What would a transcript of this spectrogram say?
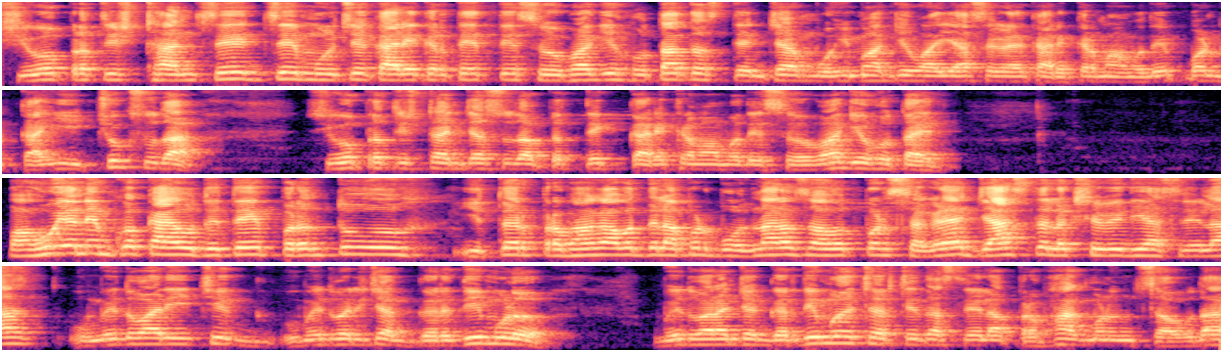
शिवप्रतिष्ठानचे जे मूळचे कार्यकर्ते आहेत, ते सहभागी होतातच त्यांच्या मोहिमा किंवा या सगळ्या कार्यक्रमामध्ये. पण काही इच्छुक सुद्धा शिवप्रतिष्ठानच्या सुद्धा प्रत्येक कार्यक्रमामध्ये सहभागी होत आहेत. पाहूया नेमकं काय होते ते. परंतु इतर प्रभागाबद्दल आपण बोलणारच आहोत पण सगळ्यात जास्त लक्षवेधी असलेला उमेदवारीची उमेदवारीच्या गर्दीमुळं उमेदवारांच्या गर्दीमुळे चर्चेत असलेला प्रभाग म्हणून चौदा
